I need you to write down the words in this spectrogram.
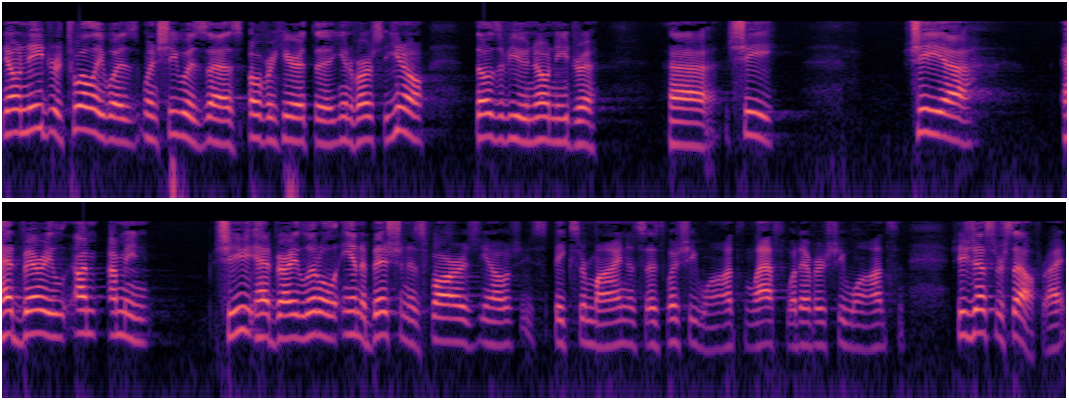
You know, Nedra Twilley was, when she was uh, over here at the university, you know, those of you who know Nedra, uh, she, she uh, had very, I, I mean, she had very little inhibition as far as, you know, she speaks her mind and says what she wants and laughs whatever she wants. She's just herself, right?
